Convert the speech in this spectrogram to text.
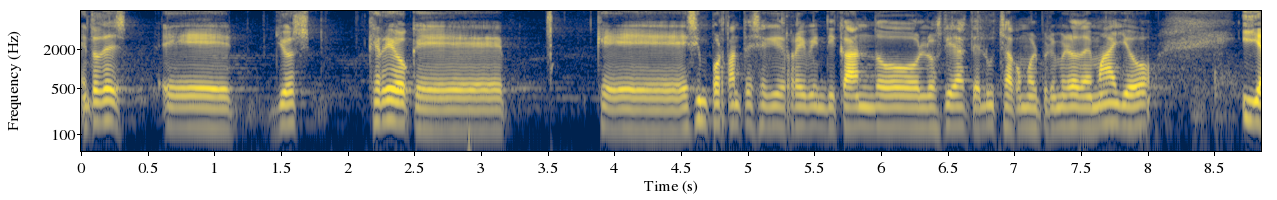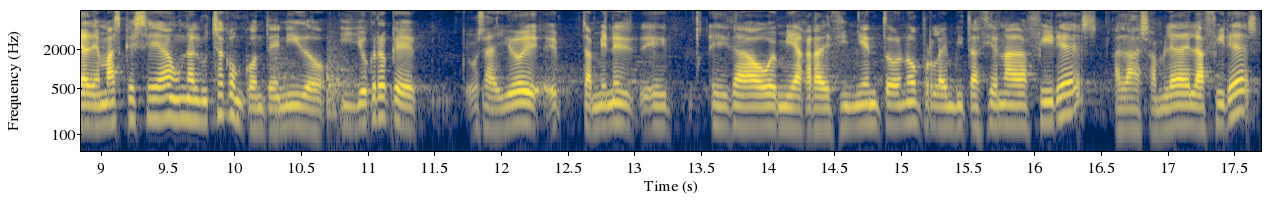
Entonces, eh, yo creo que que es importante seguir reivindicando los días de lucha como el primero de mayo y además que sea una lucha con contenido. Y yo creo que, o sea, yo también he, he, dado mi agradecimiento ¿no? por la invitación a la FIRES, a la Asamblea de la FIRES,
